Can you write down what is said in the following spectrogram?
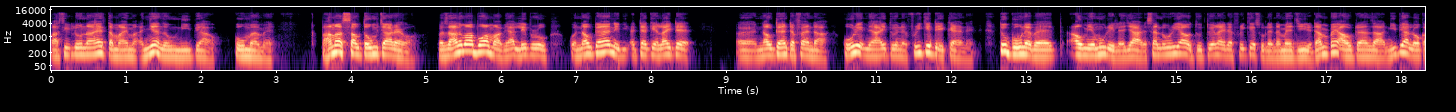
ဘာစီလိုနာရဲ့တမိုင်းမှာအညံ့ဆုံးနီးပြကိုမန်ပဲဘာမှစောက်သုံးမကြတဲ့ကောကစားသမားဘဝမှာဗျာလီဘရိုကိုနောက်တန်းနေပြီး attacking လိုက်တဲ့အဲနောက်တန်း defender ဂိုးတွေအများကြီးသွင်းတယ် free kick တွေကန်တယ်သူ့ဂိုးနဲ့ပဲအောင်မြင်မှုတွေလည်းရတယ်ဆန်တိုရီယာကိုသူသွင်းလိုက်တဲ့ free kick ဆိုလည်းနာမည်ကြီးတယ်ဒါပေမဲ့အောက်တန်းစားနီးပြလောက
